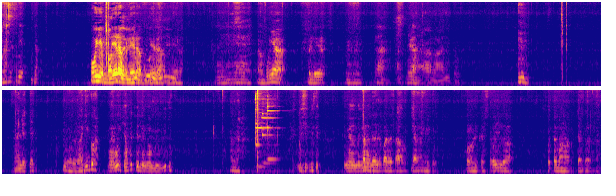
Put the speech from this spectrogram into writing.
mana sih dia Jak? Oh iya, bendera, bendera, bendera, bendera. eh Lampunya bendera merah. ya ya lanjut ya Duh, lagi gua. nah emang siapa sih yang ngambil gitu Kan udah pada tahu, jangan bego. Kalau dikasih tahu juga kita malah pecah banget.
